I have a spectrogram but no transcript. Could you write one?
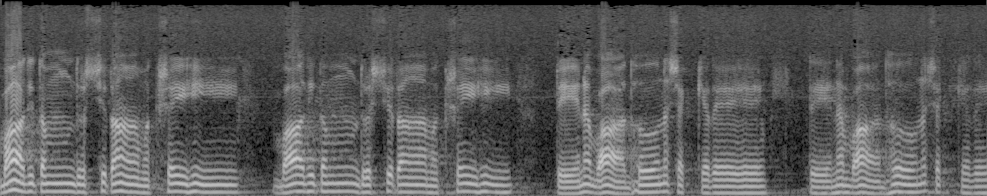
बाधितं दृश्यतामक्षैः बाधितं दृश्यतामक्षैः तेन बाधो न शक्यते तेन बाधो न शक्यते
